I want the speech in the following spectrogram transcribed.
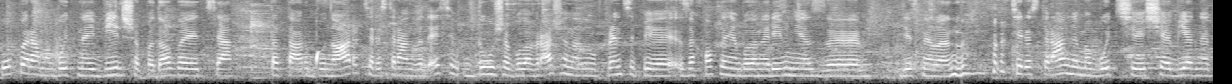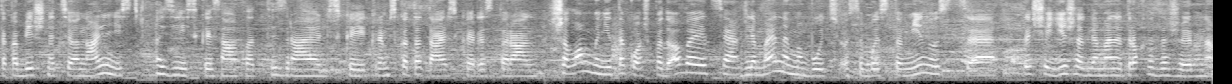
Купера, мабуть, найбільше подобається Татар Бунар. Це ресторан в Одесі. Дуже була вражена. Ну, в принципі, захоплення було на рівні з е, Діснейлендом. Ці ресторани, мабуть, ще об'єднує така більш національність. Азійський заклад, ізраїльський, кримсько-татарський ресторан. Шалом мені також подобається. Для мене, мабуть, особисто мінус це те, що їжа для мене трохи зажирна.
